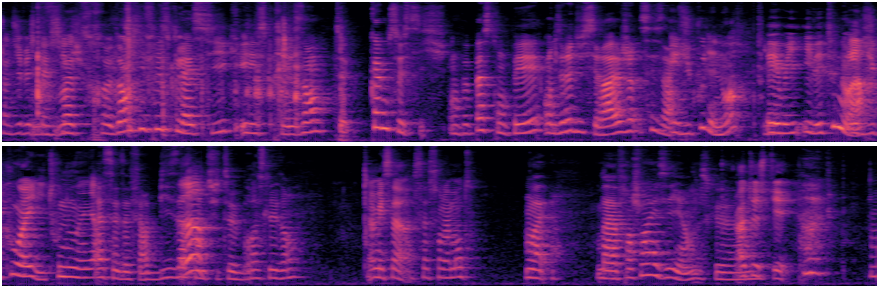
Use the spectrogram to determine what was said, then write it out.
Dentifrice classique. votre dentifrice classique, et il se présente comme ceci. On peut pas se tromper, on dirait du cirage, c'est ça. Et du coup, il est noir. Et oui, il est tout noir. Et du coup, ouais, il est tout noir. Ah, ça doit faire bizarre Ah. quand tu te brosses les dents. Ah, mais ça, ça sent la menthe. Ouais. Bah franchement, essayez, hein, parce que... À tester. Mm.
